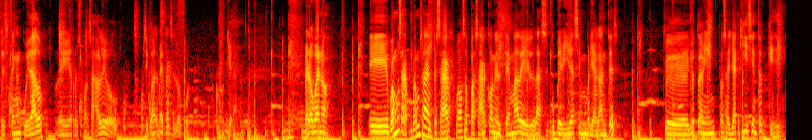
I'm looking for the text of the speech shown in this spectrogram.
pues tengan cuidado, eh, responsable o pues igual métanselo por como quieran. Pero bueno, eh, vamos, a, vamos a empezar, vamos a pasar con el tema de las bebidas embriagantes. Que yo también, o sea, ya aquí siento que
